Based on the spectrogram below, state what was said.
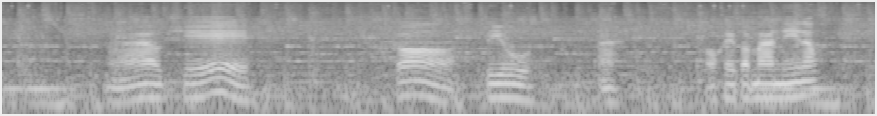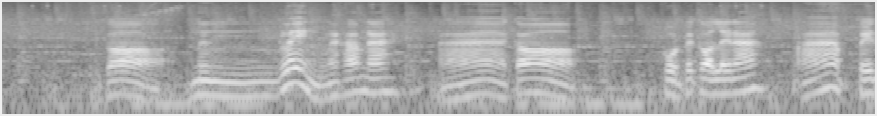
ๆอ่าโอเค ก็สติลอะโอเคประมาณนี้เนาะก็หนึ่งเร่งนะครับนะอ่าก็กดไปก่อนเลยนะอ่าเป็น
